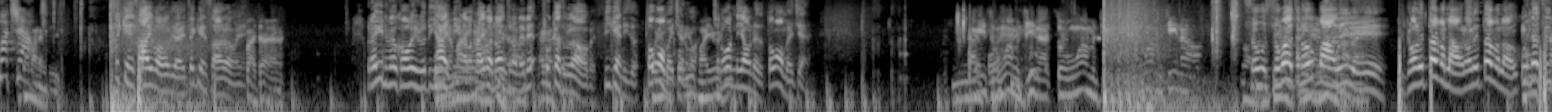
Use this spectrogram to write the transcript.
Watch ဆက်မှ out. လည်းဒီစက်ကင်စားရပါဦးဗျာစက်ကင်စားတော့မယ်ပါကြောက်နေ ဘရိုက်ဒီမဲ့ခေါ်ပြီးလို့တီးဟိုက်နေလားခိုင်းပါတော့ကျွန်တော်နည်းနည်း focus လုပ်ရအောင်ပဲပြီးကန်နေဆိုသုံးအောင်ပဲကျန်တော့ကျွန်တော်နှစ်ယောက်နဲ့သုံးအောင်ပဲကျန်ဒါကြီးစုံမမကြည့်နဲ့စုံမမကြည့်စုံမမကြည့်နဲ့ဆိုဆိုတော့ကျွန်တော်ပါသေးတယ်တော့လေတက်မလာတော့လေတက်မလာကိုလည်းဆင်း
